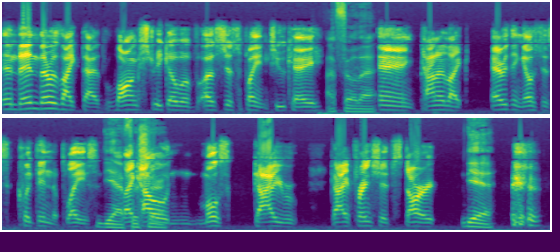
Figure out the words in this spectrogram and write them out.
and then there was like that long streak of, of us just playing 2K I feel that. and kind of like everything else just clicked into place. Yeah, like how sure. most guy guy friendships start. Yeah,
